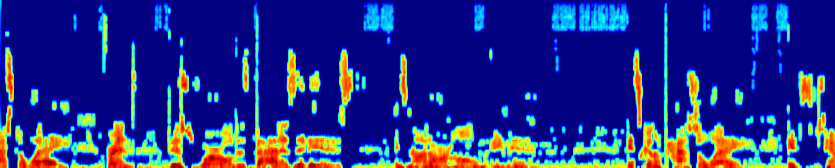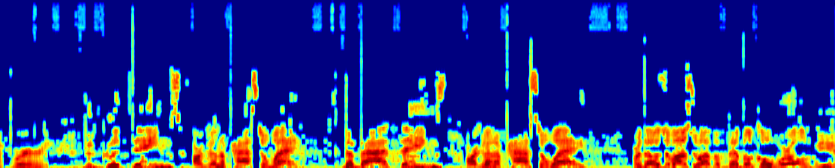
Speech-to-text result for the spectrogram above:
passed away. Friends, this world, as bad as it is, is not our home. Amen. It's going to pass away. It's temporary. The good things are going to pass away. The bad things are going to pass away. For those of us who have a biblical worldview,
